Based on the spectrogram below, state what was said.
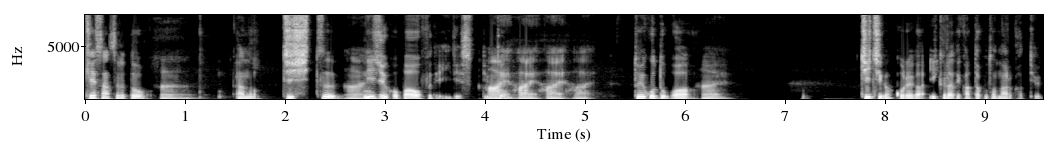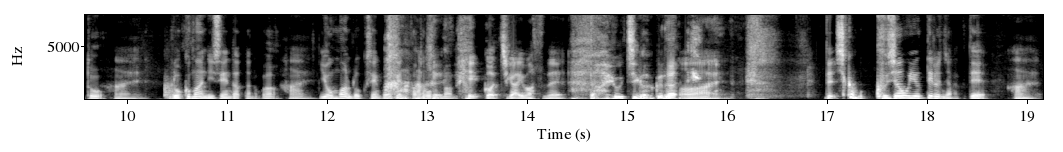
計算すると、うん。あの、実質はい25%オフでいいですって言って、はいはいはいはい。ということは、はい。父がこれがいくらで買ったことになるかっていうと、はい。6万2000円だったのが、はい。4万6500円で買ったことになる。結構違いますね。だいぶ違うくない？はい。で、しかも苦情を言ってるんじゃなくて、はい。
